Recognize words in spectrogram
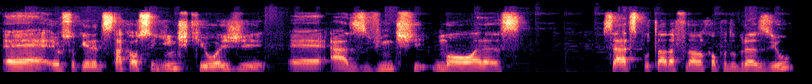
É, eu só queria destacar o seguinte: que hoje, é, às 21 horas, será disputada a final da Copa do Brasil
